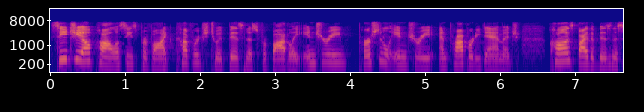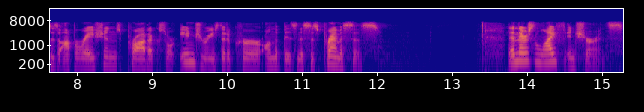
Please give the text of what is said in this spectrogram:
CGL policies provide coverage to a business for bodily injury, personal injury, and property damage caused by the business's operations, products, or injuries that occur on the business's premises. Then there's life insurance.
